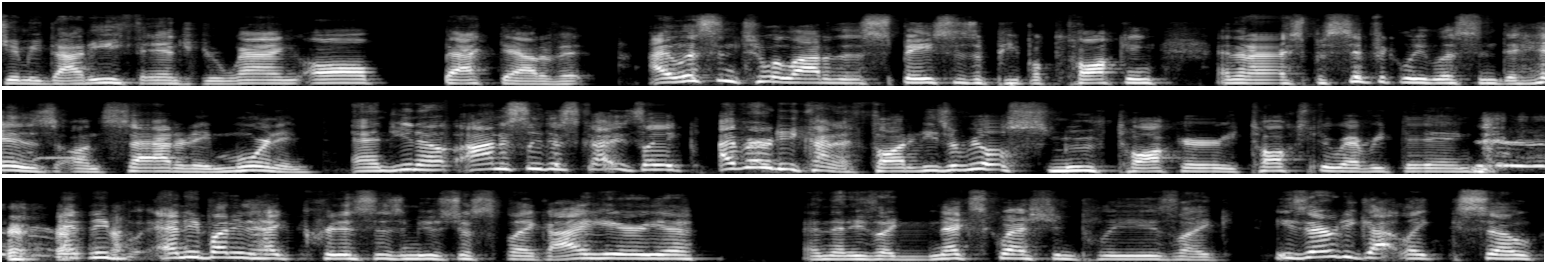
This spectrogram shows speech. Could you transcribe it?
Jimmy Eth, Andrew Wang, all backed out of it. I listened to a lot of the spaces of people talking, and then I specifically listened to his on Saturday morning. And you know, honestly, this guy's like I've already kind of thought it. He's a real smooth talker. He talks through everything. Any, anybody that had criticism, he was just like, "I hear you," and then he's like, "Next question, please." Like he's already got like so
